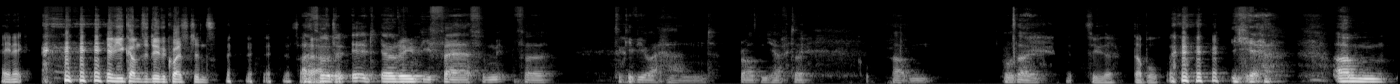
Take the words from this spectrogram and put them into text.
Hey Nick, have you come to do the questions? so I thought it, it, would only be fair for me for to give you a hand rather than you have to. Um, although do the double. yeah. Um,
